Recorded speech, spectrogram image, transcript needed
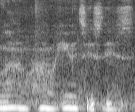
Wow, how huge is this?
